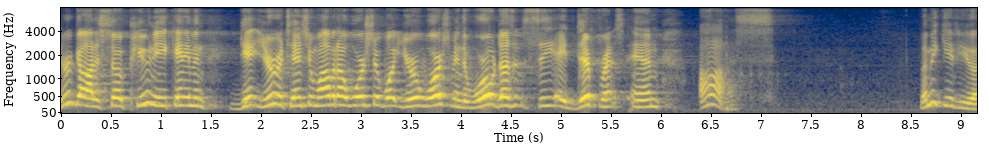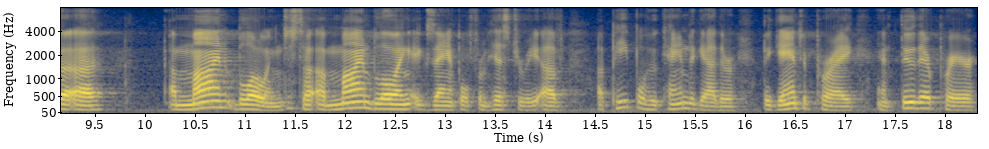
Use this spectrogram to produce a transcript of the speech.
Your God is so puny, he can't even get your attention. Why would I worship what you're worshiping? The world doesn't see a difference in us. Let me give you a, a, a mind blowing, just a, a mind blowing example from history of a people who came together, began to pray, and through their prayer,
